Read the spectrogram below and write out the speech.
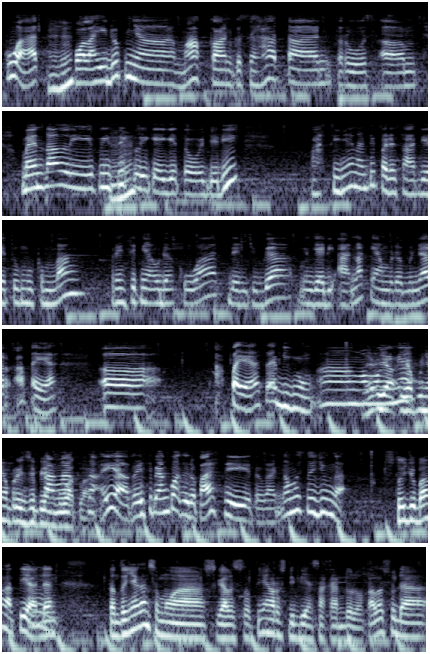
kuat, Mhm. pola hidupnya, makan, kesehatan, terus em, mentally, physically kayak gitu. Jadi pastinya nanti pada saat dia tumbuh kembang prinsipnya udah kuat dan juga menjadi anak yang benar-benar apa ya eh, apa ya saya bingung Eh, ngomonginnya ya punya prinsip yang sangat- kuat lah. iya prinsip yang kuat udah pasti gitu kan kamu setuju nggak Setuju banget ya Hmm. dan tentunya kan semua segala sesuatunya harus dibiasakan dulu. Kalau sudah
